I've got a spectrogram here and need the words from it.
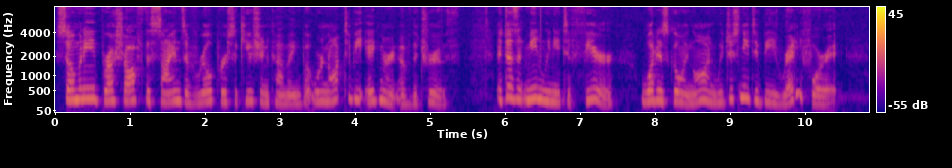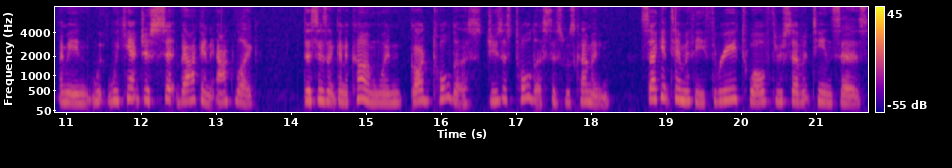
So many brush off the signs of real persecution coming, but we're not to be ignorant of the truth. It doesn't mean we need to fear what is going on, we just need to be ready for it. I mean, we, we can't just sit back and act like this isn't going to come when God told us, Jesus told us this was coming. 2 Timothy 3 12 through 17 says,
